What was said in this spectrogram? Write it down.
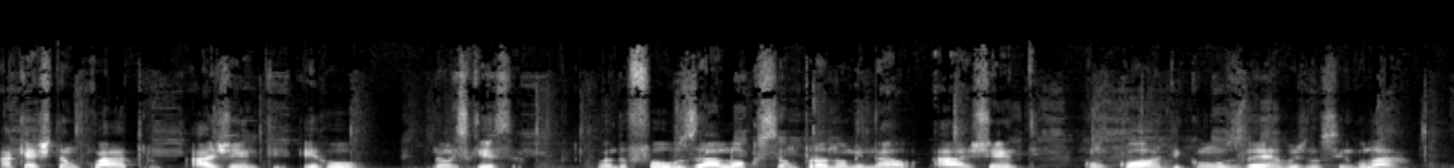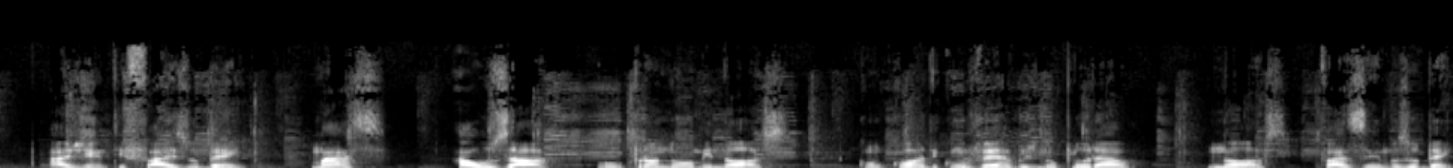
A questão 4, a gente errou. Não esqueça, quando for usar a locução pronominal a gente, concorde com os verbos no singular. A gente faz o bem. Mas, ao usar o pronome nós, concorde com verbos no plural. Nós fazemos o bem.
